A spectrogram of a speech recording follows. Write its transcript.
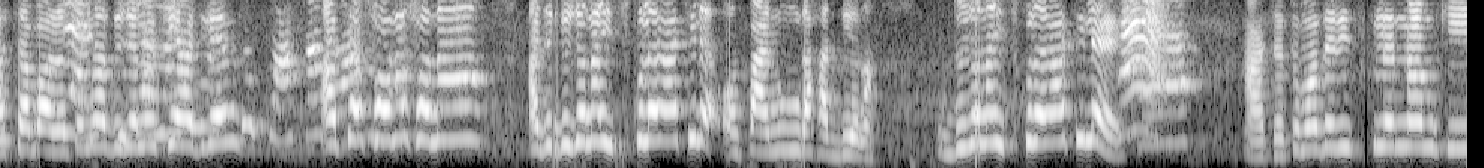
আচ্ছা বলো তোমরা দুজনে কি আজকে আচ্ছা শোনো শোনো। আজ দুজনে স্কুলে গেছিলে? ওর পায়ে নোংরা হাত দিও না। দুজনে স্কুলে গেছিলে? আচ্ছা তোমাদের স্কুলের নাম কি?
